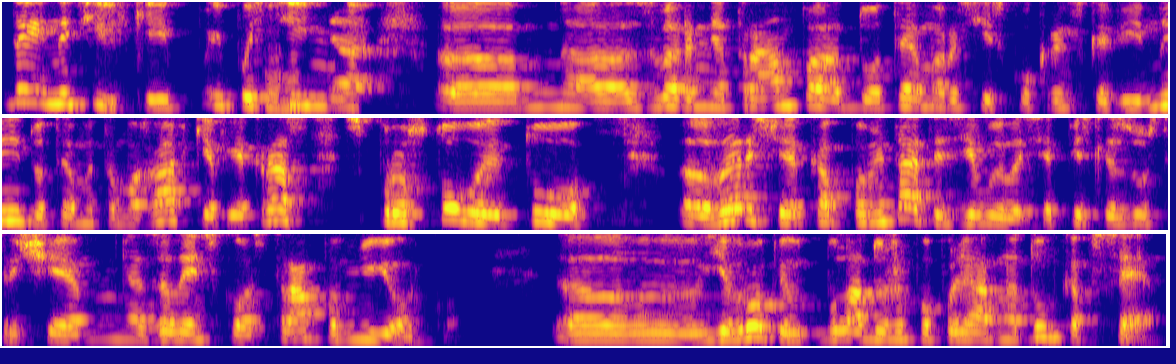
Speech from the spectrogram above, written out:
де і не тільки і- постійне е, звернення Трампа до теми російсько-української війни, до теми томагавків, якраз спростовує ту версію, яка пам'ятаєте, з'явилася після зустрічі Зеленського з Трампом в Нью-Йорку. Е, В Європі була дуже популярна думка: все,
